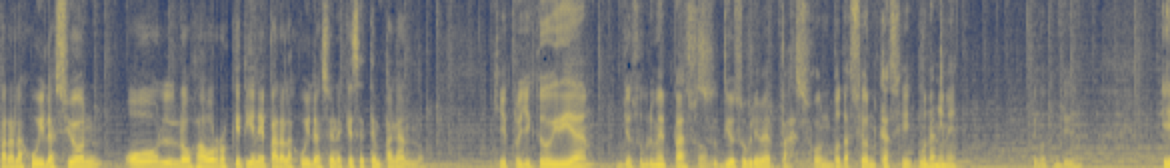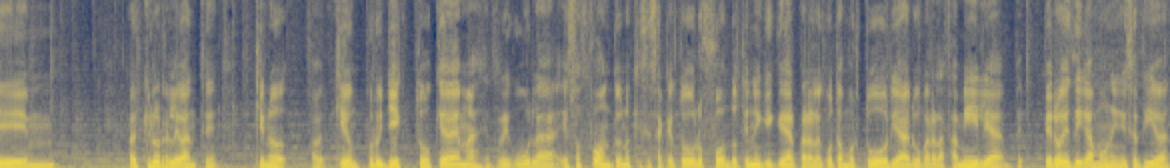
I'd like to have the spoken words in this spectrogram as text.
para la jubilación o los ahorros que tiene para las jubilaciones que se estén pagando. Que el proyecto de hoy día dio su primer paso. Dio su primer paso. Con votación casi unánime, tengo entendido. Eh, a ver, ¿qué es lo relevante? Que no, a ver, que es un proyecto que además regula esos fondos, no es que se saque todos los fondos, tiene que quedar para la cuota mortuoria o para la familia, pero es, digamos, una iniciativa.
